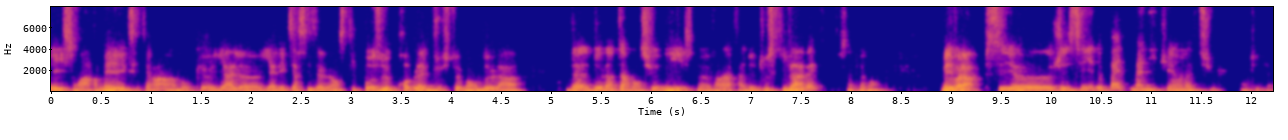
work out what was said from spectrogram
et ils sont armés, etc. Hein. donc il y a l'exercice de la violence qui pose le problème justement de la, de, l'interventionnisme, enfin, de tout ce qui va avec, tout simplement. Mais voilà, euh, j'ai essayé de ne pas être manichéen là-dessus, en tout cas.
